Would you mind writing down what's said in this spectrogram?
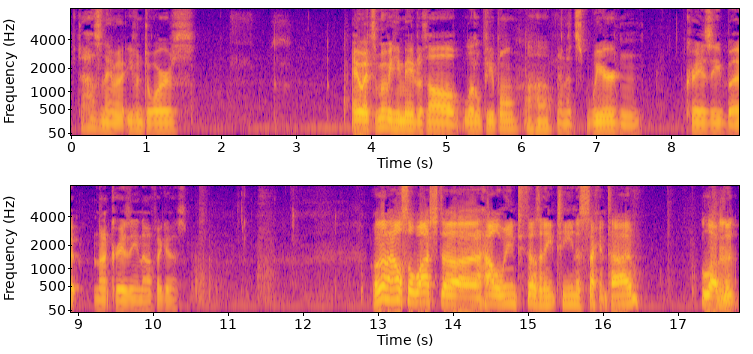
what the hell's the name of it? even dwarves? Anyway, it's a movie he made with all little people, Uh huh. and it's weird and crazy, but not crazy enough, I guess. Well, then I also watched uh, Halloween 2018 a second time. Loved it.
